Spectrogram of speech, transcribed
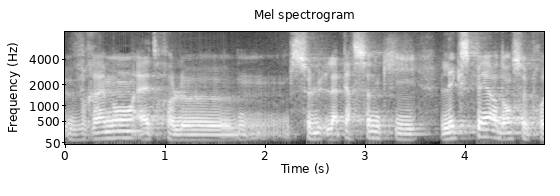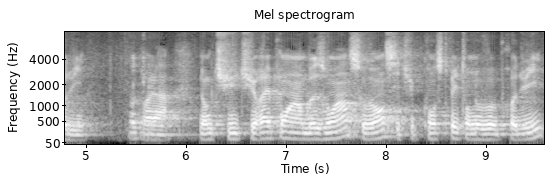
vraiment être le la personne qui l'expert dans ce produit. Voilà. Donc tu, tu réponds à un besoin souvent si tu construis ton nouveau produit.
